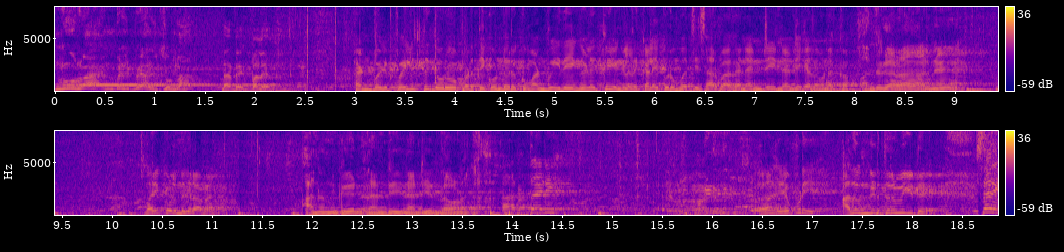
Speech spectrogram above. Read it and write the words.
நூறு அன்பளிப்பை அளித்துள்ளார். நன்றி பலே. அன்பளிப்பு அளித்து கௌரவப்படுத்தி கொண்டிருக்கும் அன்பு இதயங்களுக்கு எங்களது கலை குடும்பத்தின் சார்பாக நன்றி நன்றி கதை வணக்கம். வந்திருக்காரா அண்ணே? மறிக்கொழுந்து கிராமம். அண்ணனுக்கு நன்றி நன்றி இருந்த வணக்கம். அத்தாடி. எப்படி? அது இங்கிட்டு திரும்பிக்கிட்டு. சரி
